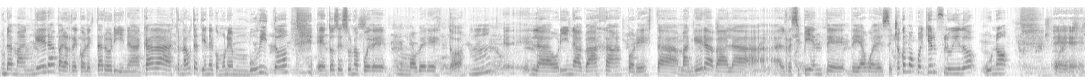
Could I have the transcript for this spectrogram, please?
una manguera para recolectar orina. Cada astronauta tiene como un embudito, entonces uno puede mover esto. La orina baja por esta manguera, va al recipiente de agua de desecho. Como cualquier fluido, uno eh,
